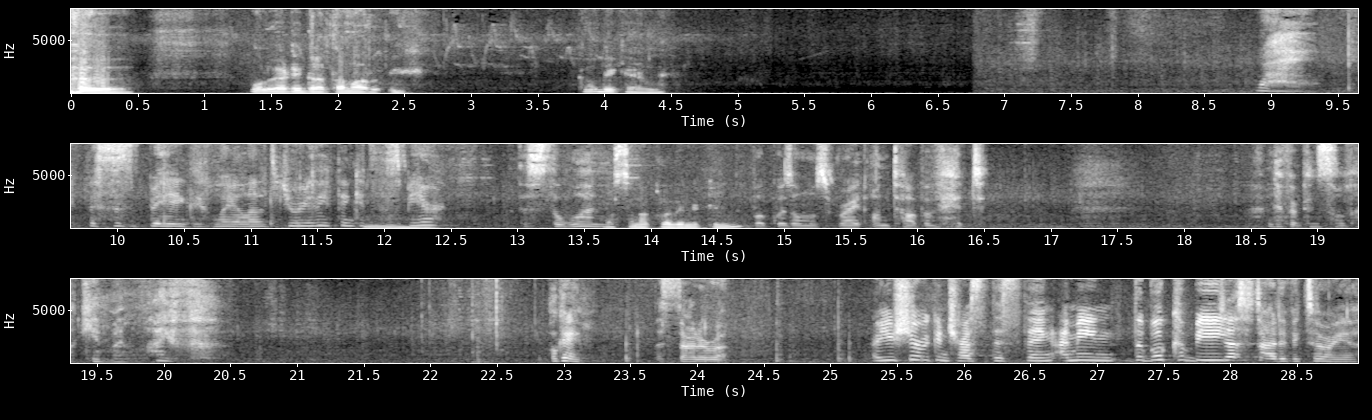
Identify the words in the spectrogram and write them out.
Wow, This is big, Layla. Did you really think it's the spear? Hmm. This is the one. The book was almost right on top of it. I've never been so lucky in my life. Okay, let's start her up. Are you sure we can trust this thing? I mean, the book could be... Just out of Victoria.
